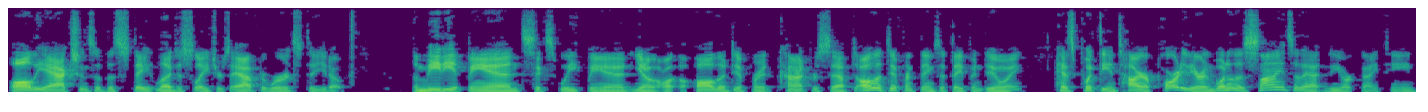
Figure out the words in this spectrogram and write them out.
all the actions of the state legislatures afterwards to, you know, immediate ban, six week ban, you know, all, all the different contraceptives, all the different things that they've been doing has put the entire party there. And one of the signs of that in New York 19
